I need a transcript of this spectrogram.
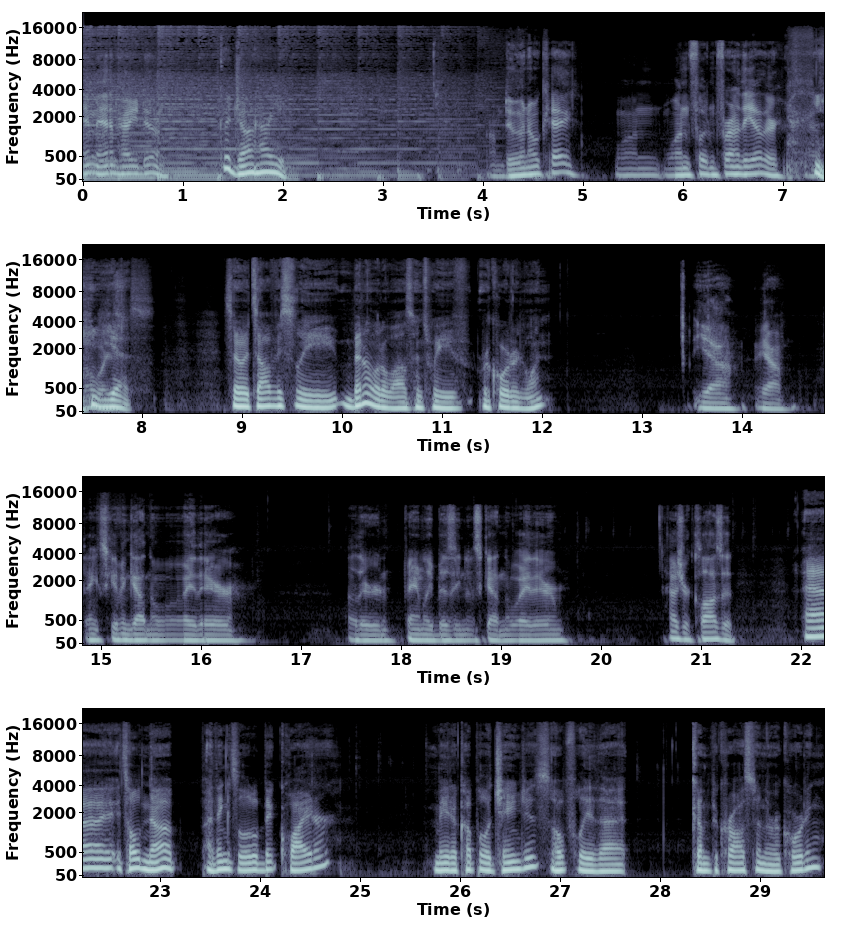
Hey man, how you doing? Good, John. How are you? I'm doing okay. One one foot in front of the other. yes. So it's obviously been a little while since we've recorded one. Yeah, yeah. Thanksgiving got in the way there. Other family busyness got in the way there. How's your closet? Uh, it's holding up. I think it's a little bit quieter. Made a couple of changes. Hopefully that comes across in the recording.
